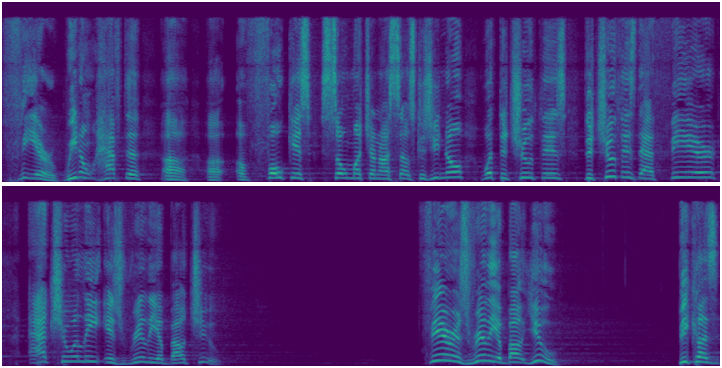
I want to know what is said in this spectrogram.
fear. We don't have to uh, uh, uh, focus so much on ourselves. Because you know what the truth is? The truth is that fear actually is really about you. Fear is really about you. Because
